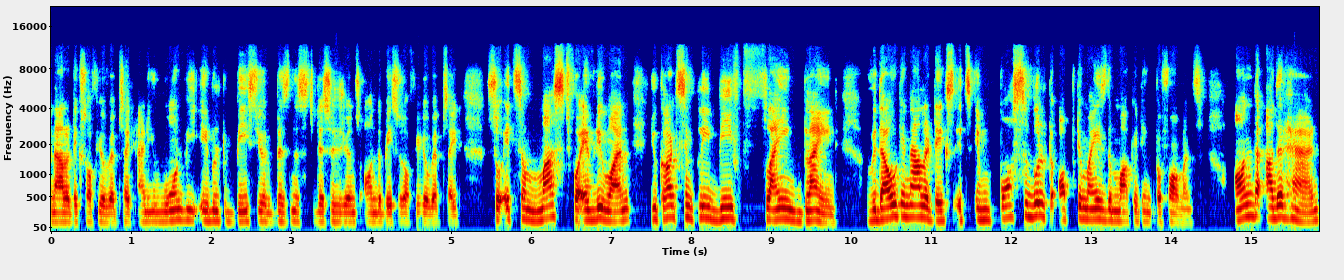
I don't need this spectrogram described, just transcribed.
analytics of your website and you won't be able to base your business decisions on the basis of your website. So it's a must for everyone. You can't simply be flying blind. Without analytics it's impossible to optimize the marketing performance. On the other hand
